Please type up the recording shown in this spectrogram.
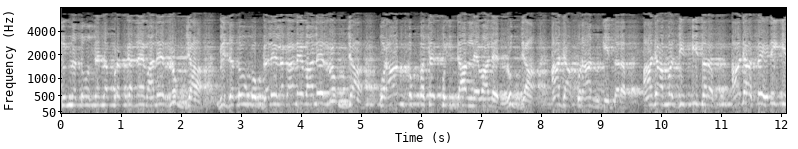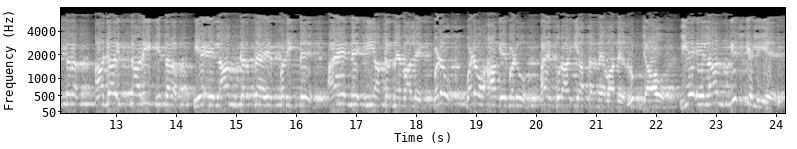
سنتوں سے نفرت کرنے والے رک جا بدتوں کو گلے لگانے والے رک جا، قرآن کو پسے کچھ ڈالنے والے رک جا۔ آجا قرآن کی طرف، آجا مسجد کی طرف، آجا شہری کی طرف، آجا افطاری کی طرف۔ یہ اعلان کرتے ہیں فرشتے، اے نیکیاں کرنے والے، بڑے بڑھو بڑھو، آگے بڑھو۔ اے برائیاں کرنے والے، رک جاؤ۔ یہ اعلان کس کے لیے؟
